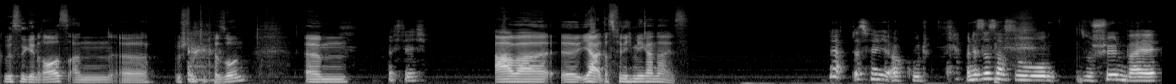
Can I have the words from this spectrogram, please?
Grüße gehen raus an äh, bestimmte Personen. ähm, Richtig. aber ja, das finde ich mega nice. Ja, das finde ich auch gut. Und es ist auch so, so schön, weil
